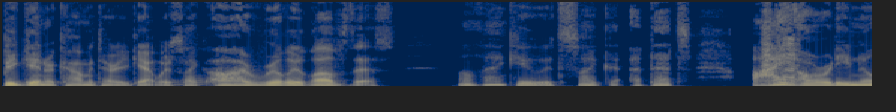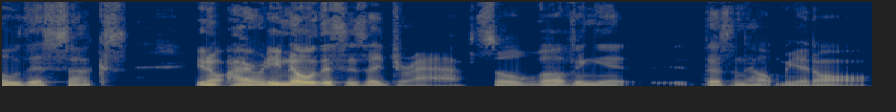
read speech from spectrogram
beginner commentary you get where it's like oh i really love this. Oh thank you. It's like uh, that's i already know this sucks. You know i already know this is a draft so loving it doesn't help me at all.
